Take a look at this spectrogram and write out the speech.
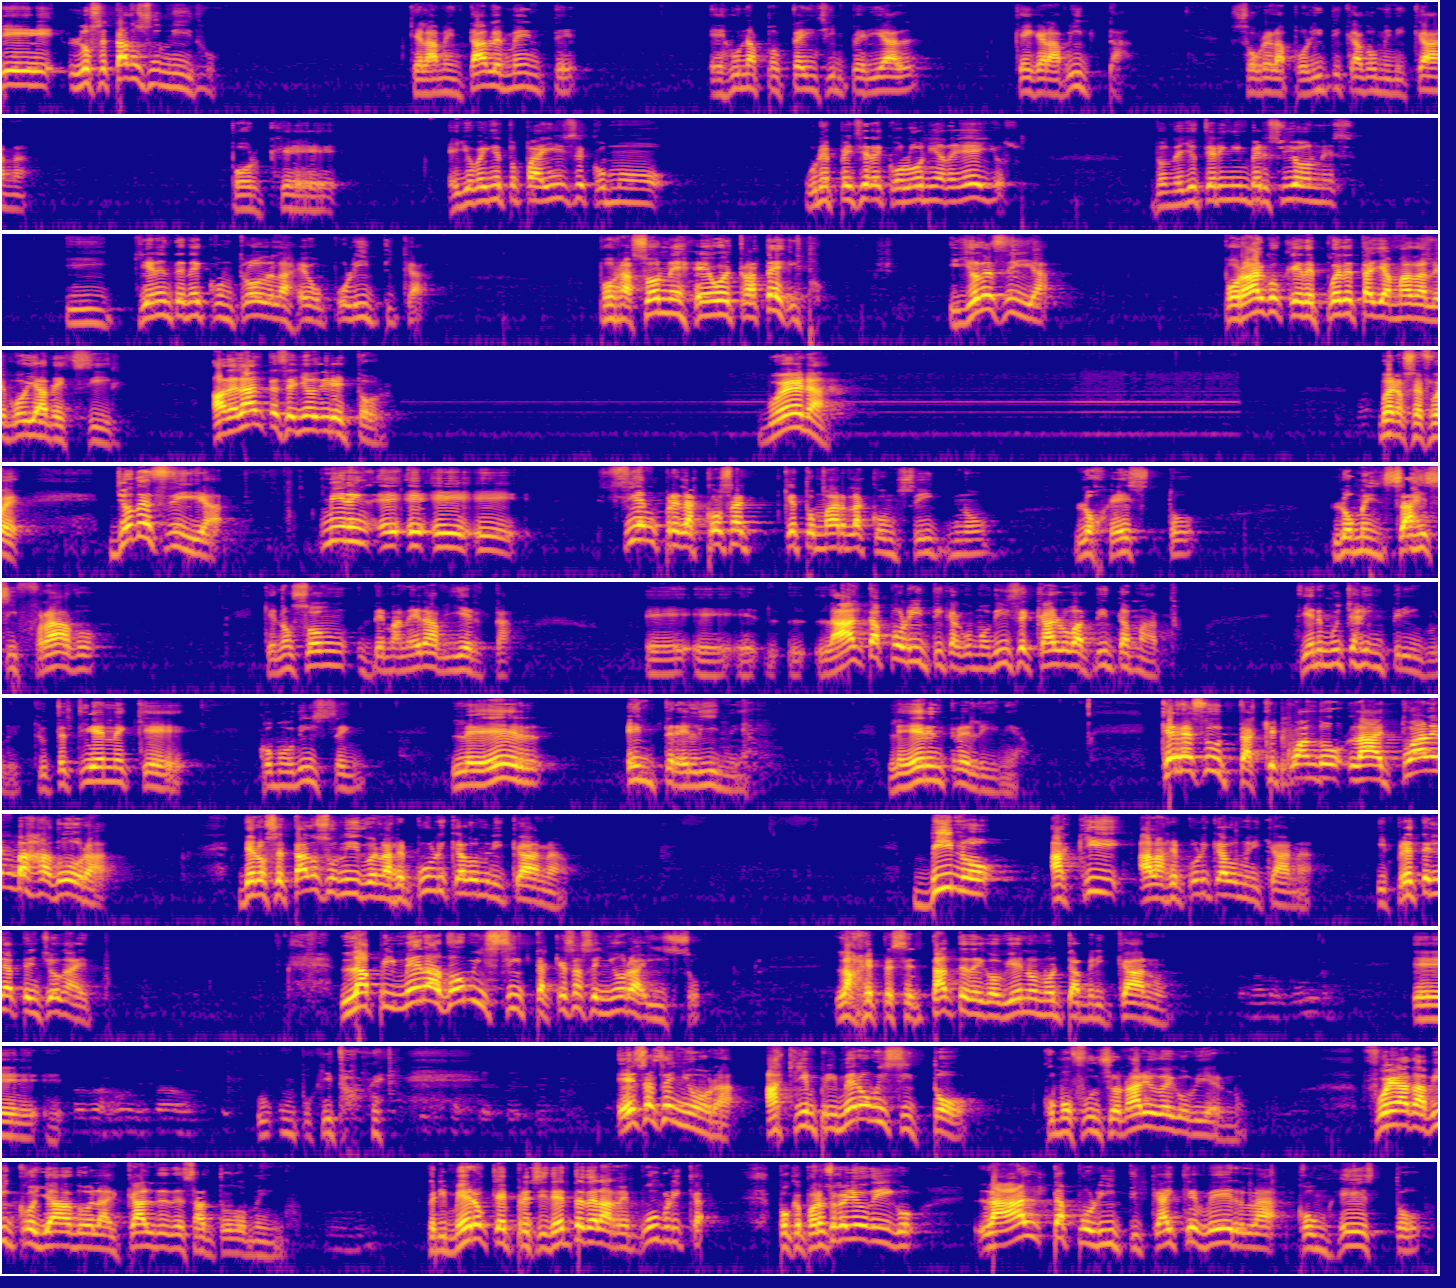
que los Estados Unidos, que lamentablemente es una potencia imperial que gravita sobre la política dominicana, porque ellos ven estos países como una especie de colonia de ellos, donde ellos tienen inversiones y quieren tener control de la geopolítica por razones geoestratégicas. Y yo decía, por algo que después de esta llamada le voy a decir. Adelante, señor director. Buena. Bueno, se fue. Yo decía, miren, eh, eh, eh, siempre las cosas hay que tomarlas con signo, los gestos, los mensajes cifrados, que no son de manera abierta. La alta política, como dice Carlos Batista Mato, tiene muchas intríngulis que usted tiene que, como dicen, leer entre líneas. Leer entre líneas. Que resulta que cuando la actual embajadora de los Estados Unidos en la República Dominicana vino aquí a la República Dominicana, y préstenle atención a esto, la primera dos visitas que esa señora hizo, la representante del gobierno norteamericano, eh, un, un poquito, esa señora a quien primero visitó como funcionario de gobierno fue a David Collado, el alcalde de Santo Domingo. Primero que el presidente de la República, porque por eso que yo digo, la alta política hay que verla con gesto,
